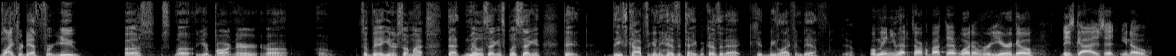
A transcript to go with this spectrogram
life or death for you, us, uh, your partner, uh, uh, civilian, or something like that. Millisecond, split second that these cops are going to hesitate because of that could be life and death. Yep. Well, me and you had to talk about that, what, over a year ago? These guys that, you know,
